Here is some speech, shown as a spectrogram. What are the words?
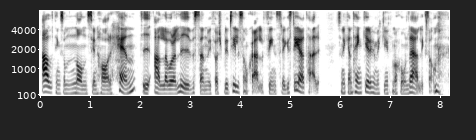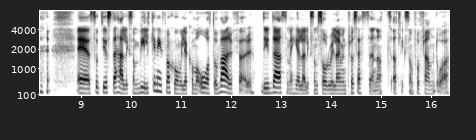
allting som någonsin har hänt i alla våra liv sedan vi först blev till som själ finns registrerat här. Så ni kan tänka er hur mycket information det är liksom. Eh, så just det här liksom, vilken information vill jag komma åt och varför? Det är ju det som är hela liksom soul relignment-processen, att, att liksom få fram då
